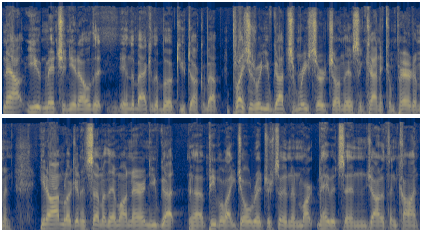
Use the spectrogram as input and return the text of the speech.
Now, you'd mentioned, you know, that in the back of the book you talk about places where you've got some research on this and kind of compared them. And, you know, I'm looking at some of them on there, and you've got uh, people like Joel Richardson and Mark Davidson, Jonathan Cahn.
